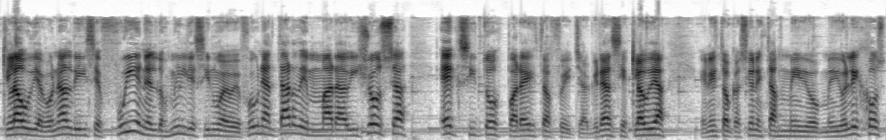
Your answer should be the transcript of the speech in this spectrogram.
Claudia Gonaldi dice, fui en el 2019, fue una tarde maravillosa éxitos para esta fecha. Gracias Claudia, en esta ocasión estás medio, medio lejos,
